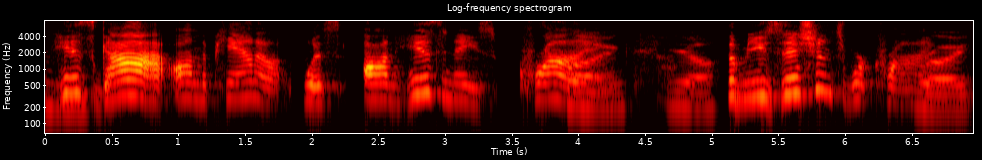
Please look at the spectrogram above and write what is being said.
Mm-hmm. His guy on the piano was on his knees crying. Crying. Yeah. The musicians were crying. Right.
